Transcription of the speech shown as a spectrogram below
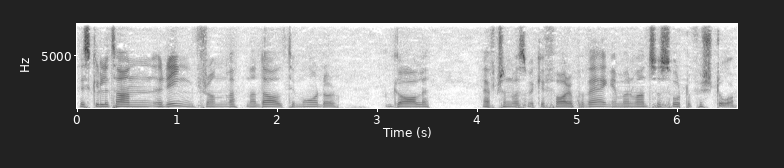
Vi skulle ta en ring från Vatnadal till Mordor. Galet. Eftersom det var så mycket fara på vägen, men det var inte så svårt att förstå.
